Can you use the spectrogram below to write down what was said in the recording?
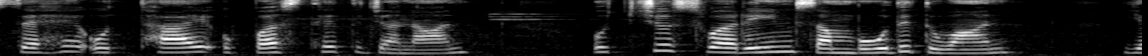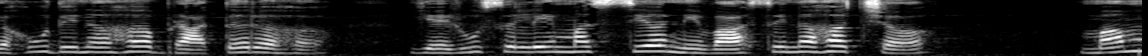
सः उत्थाय उपस्थित जनान् उच्चस्वरेण सम्बोधितवान् यहूदिनः भ्रातरः यरूसलेमस्य निवासिनः च मम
